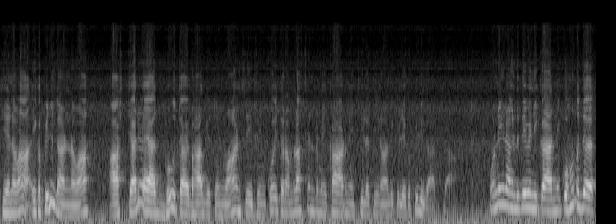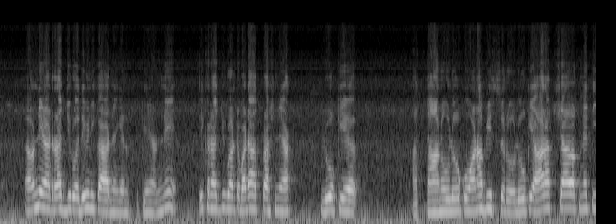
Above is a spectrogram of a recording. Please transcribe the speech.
කියනවා ඒක පිළිගන්නවා ආශ්චර්යයි අద్භූතයි භාග්‍යතුන් වහන්සේ විසින් කොයිතරම් ලස්සනට මේ කාරණේ කියලා තියනවාද කියලා ඒක පිළිගත්තා. ඔන්න ඊළඟට දෙවෙනි කාරණේ කොහොමද ඔන්න ඊළඟට රජුරුව දෙවෙනි කාරණේ ගැන කියන්නේ ඒක රජුරුවන්ට වඩාත් ප්‍රශ්නයක් ලෝකීය අත්තානෝ ලෝකෝ අනබිස්සරෝ ලෝකේ ආරක්ෂාවක් නැති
